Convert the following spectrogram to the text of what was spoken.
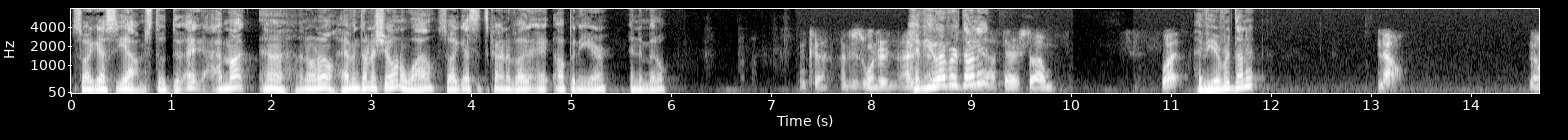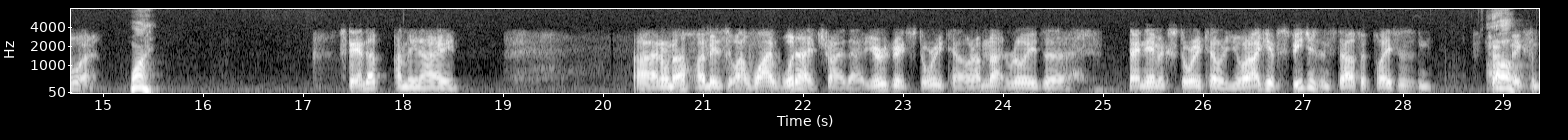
So I guess yeah, I'm still doing. I'm not. Huh, I don't know. Haven't done a show in a while, so I guess it's kind of uh, up in the air in the middle. Okay, I'm just wondering. I, Have you I ever done it? out there? So, what? Have you ever done it? No, no way. Why? Stand up? I mean, I. I don't know. I mean, why would I try that? You're a great storyteller. I'm not really the dynamic storyteller you are. I give speeches and stuff at places and try Oh. to make some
